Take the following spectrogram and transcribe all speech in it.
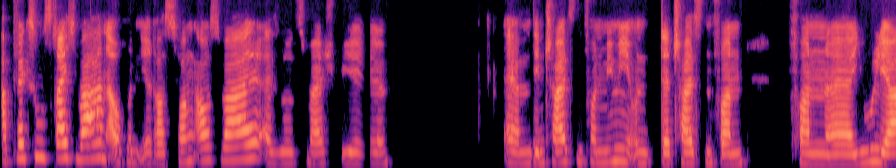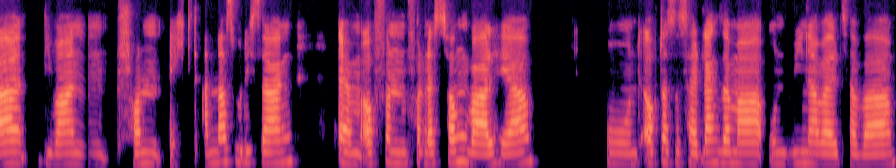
abwechslungsreich waren, auch in ihrer Songauswahl. Also zum Beispiel ähm, den Charleston von Mimi und der Charleston von, von äh, Julia, die waren schon echt anders, würde ich sagen. Ähm, auch von, von der Songwahl her. Und auch, dass es halt langsamer und Wiener Walzer war.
